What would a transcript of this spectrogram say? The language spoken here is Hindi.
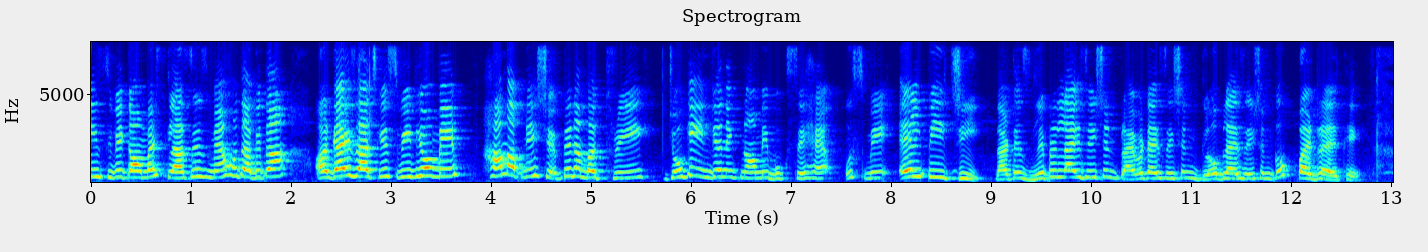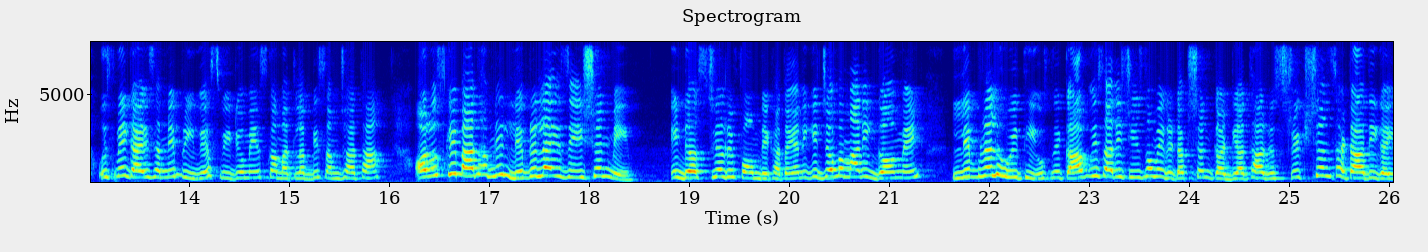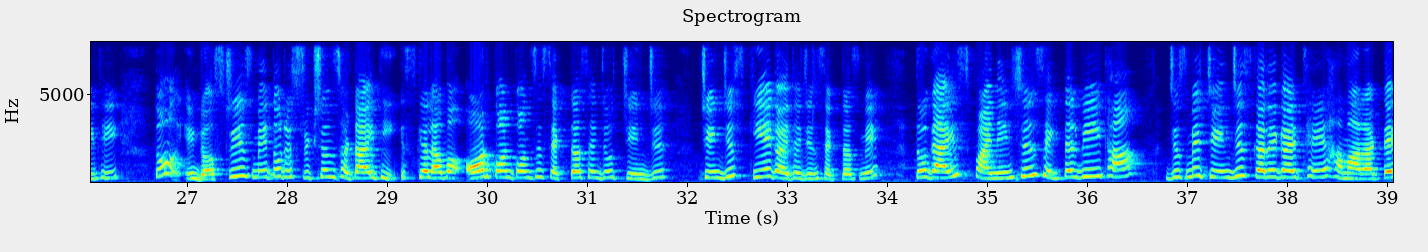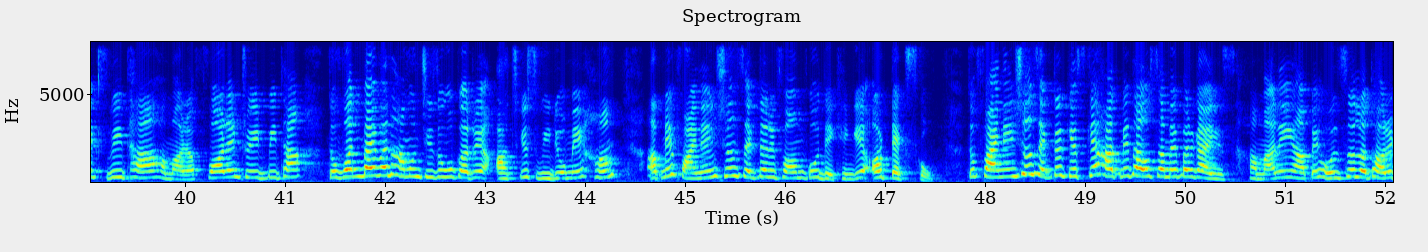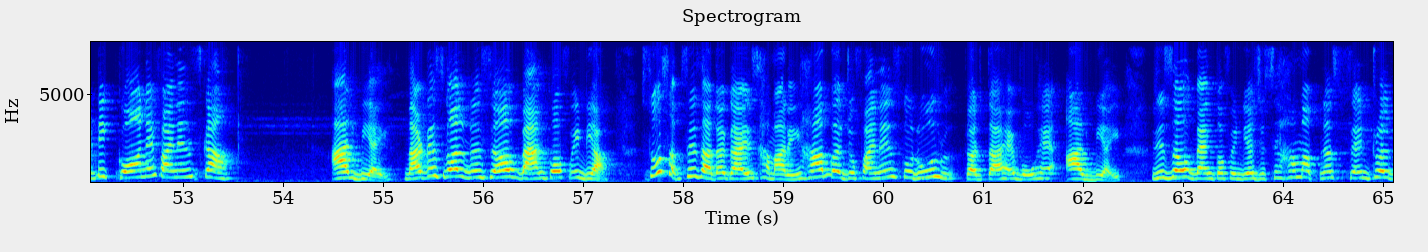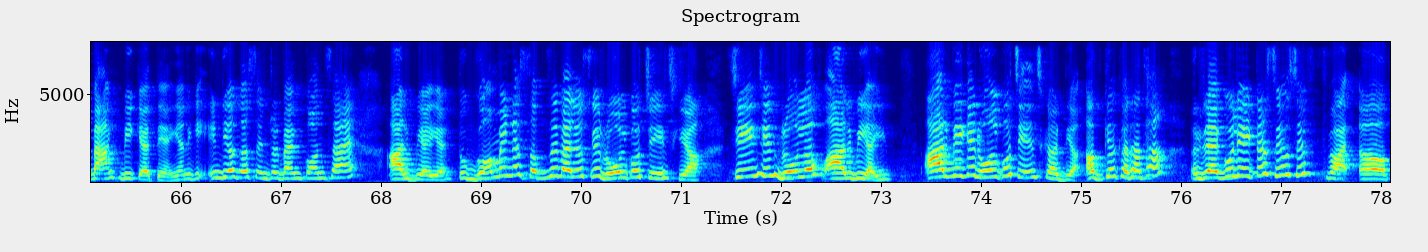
ईसीवे कॉमर्स क्लासेस मैं हूँ तबिता और गाइज़ आज के इस वीडियो में हम अपने चैप्टर नंबर थ्री जो कि इंडियन इकोनॉमी बुक से है, उसमें LPG that is liberalisation privatisation globalisation को पढ़ रहे थे। उसमें गाइज़ हमने प्रीवियस वीडियो में इसका मतलब भी समझा था। और उसके बाद हमने लिबरलाइजेशन में इंडस्ट्रियल रिफॉर्म देखा था। यानी कि जब हमारी गवर्नमेंट लिबरल हुई थी, उसने काफ़ी सारी चीज़ों में रिडक्शन कर दिया था रिस्ट्रिक्शंस हटा दी गई थी। तो इंडस्ट्रीज़ में तो रिस्ट्रिक्शंस हटाई थी। इसके अलावा और कौन कौन से सेक्टर्स हैं जो चेंज चेंजेस किए गए थे जिन सेक्टर्स में? तो गाइस फाइनेंशियल सेक्टर भी था, जिसमें चेंजेस करे गए थे। हमारा टैक्स भी था, हमारा फॉरेन ट्रेड भी था। तो वन बाय वन हम उन चीज़ों को कर रहे हैं। आज के इस वीडियो में हम अपने फाइनेंशियल सेक्टर रिफॉर्म को देखेंगे और टैक्स को। तो फाइनेंशियल सेक्टर किसके हाथ में था उस समय पर गाइस हमारे यहाँ पे होलसेल अथॉरिटी कौन है फाइनेंस का? RBI that is called Reserve Bank of India so सबसे ज़्यादा गाइस हमारे यहाँ पर जो फाइनेंस को रूल करता है, वो है RBI Reserve Bank of India जिसे हम अपना सेंट्रल बैंक भी कहते हैं। यानी कि इंडिया का सेंट्रल बैंक कौन सा है? आरबीआई है। तो गवर्नमेंट ने सबसे पहले उसके रोल को चेंज किया। Change in role of RBI. RBI के रोल को चेंज कर दिया। अब क्या करा था? रेगुलेटर से उसे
